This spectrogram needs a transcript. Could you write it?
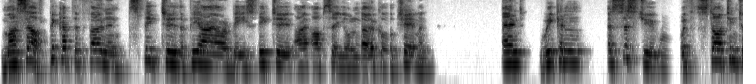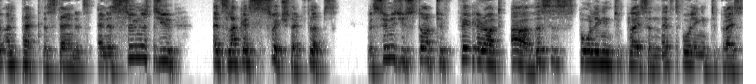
myself, pick up the phone and speak to the PIRB, speak to IOPSA, your local chairman, and we can assist you with starting to unpack the standards. And as soon as you it's like a switch that flips. As soon as you start to figure out, ah, this is falling into place and that's falling into place,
